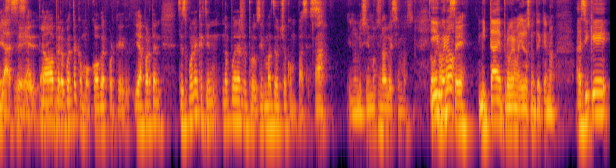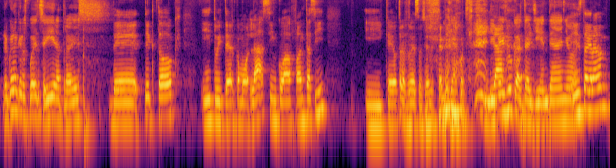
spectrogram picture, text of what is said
Sí, ya sé. No, pero cuenta como cover porque y aparte se supone que tiene, no puedes reproducir más de ocho compases. Ah, y no lo hicimos. No lo hicimos. Y Bueno, bueno, no sé. mitad de programa, yo les conté que no. Así que recuerden que nos pueden seguir a través de TikTok y Twitter como la 5A Fantasy. ¿Y qué otras redes sociales tenemos? y, Facebook hasta el siguiente año. Instagram,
